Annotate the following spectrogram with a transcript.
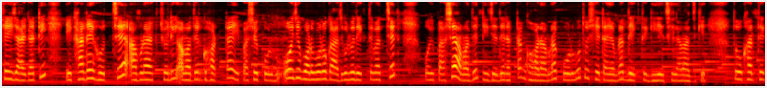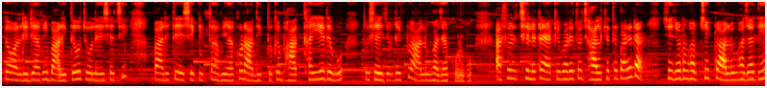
সেই জায়গাটি। এখানে হচ্ছে আমরা অ্যাকচুয়ালি আমাদের ঘরটা এই পাশে করব। ওই যে বড় বড় গাছগুলো দেখতে পাচ্ছেন, ওই পাশে আমাদের নিজেদের একটা ঘর আমরা করব। তো সেটাই আমরা দেখতে গিয়েছিলাম আজকে। তো ওখান থেকে অলরেডি আমি বাড়িতেও চলে এসেছি। বাড়িতে এসে কিন্তু আমি এখন আদিত্যকে ভাত খাইয়ে দেবো। তো সেই জন্য একটু আলু ভাজা করব। আসলে ছেলেটা একেবারে তো ঝাল খেতে পারে না, সেই জন্য ভাবছি একটু আলু ভাজা দিয়ে,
